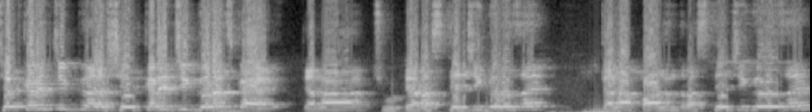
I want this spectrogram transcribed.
शेतकऱ्यांची शेतकऱ्यांची गरज काय त्यांना छोट्या रस्त्याची गरज आहे त्यांना पानंद रस्त्याची गरज आहे.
